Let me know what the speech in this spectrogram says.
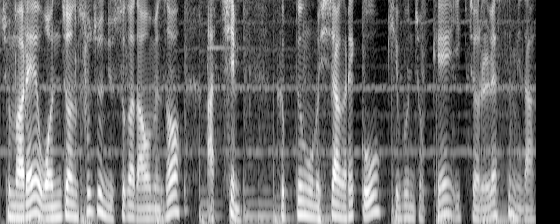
주말에 원전 수주 뉴스가 나오면서 아침 급등으로 시작을 했고 기분 좋게 익절을 했습니다.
